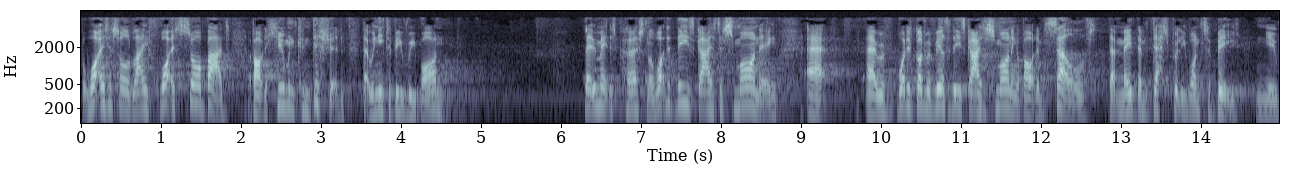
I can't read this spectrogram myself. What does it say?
But what is this old life? What is so bad about the human condition that we need to be reborn? Let me make this personal. What did these guys this morning, uh, uh, what did God reveal to these guys this morning about themselves that made them desperately want to be new?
